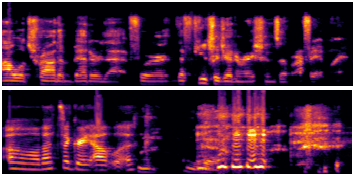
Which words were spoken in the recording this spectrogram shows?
I will try to better that for the future generations of our family. Oh, that's a great outlook. Mm, yeah.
